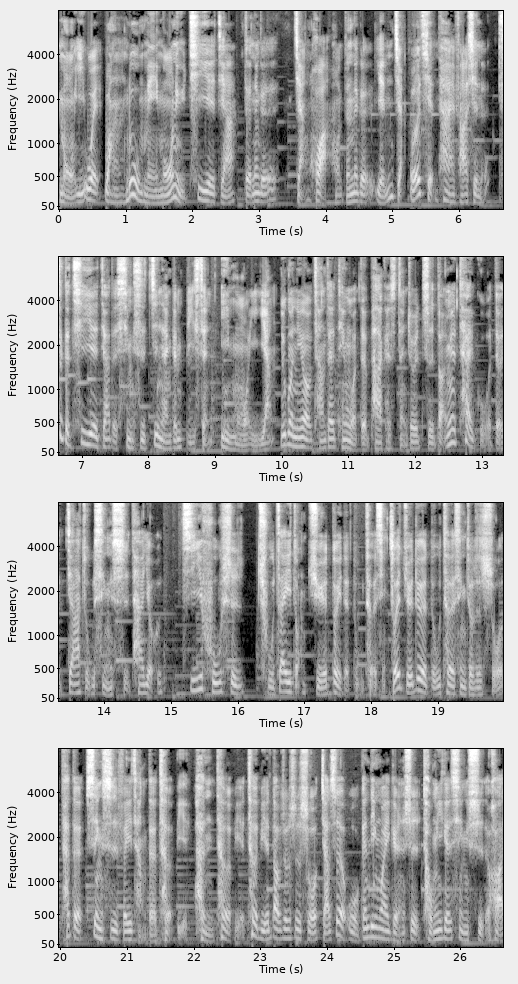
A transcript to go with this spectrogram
某一位网络美魔女企业家的那个讲话，哈的那个演讲，而且他还发现了这个企业家的姓氏竟然跟比神一模一样。如果你有常在听我的 Pakistan，就会知道，因为泰国的家族姓氏，它有几乎是。处在一种绝对的独特性。所谓绝对的独特性，就是说他的姓氏非常的特别，很特别，特别到就是说，假设我跟另外一个人是同一个姓氏的话，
